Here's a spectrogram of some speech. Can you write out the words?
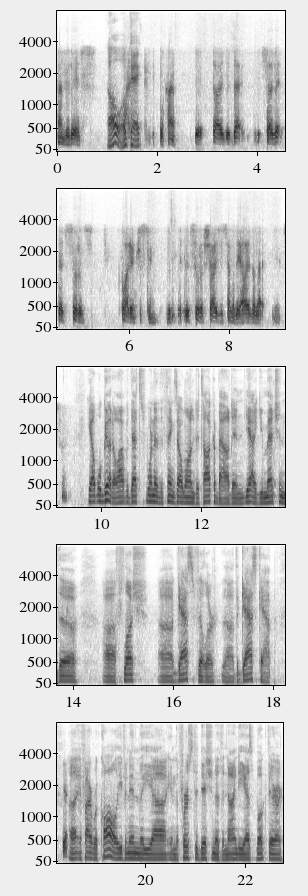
100S. oh okay. Yeah, so that, that so that that's sort of quite interesting. It, it sort of shows you some of the overlap. Yeah, so. Yeah, well, good. Oh, I, that's one of the things I wanted to talk about. And yeah, you mentioned the uh, flush uh, gas filler, uh, the gas cap. Yeah. Uh, if I recall, even in the uh, in the first edition of the 90s book, there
